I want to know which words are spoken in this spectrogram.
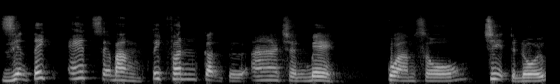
diện tích S sẽ bằng tích phân cận từ A cho đến B của hàm số trị tuyệt đối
